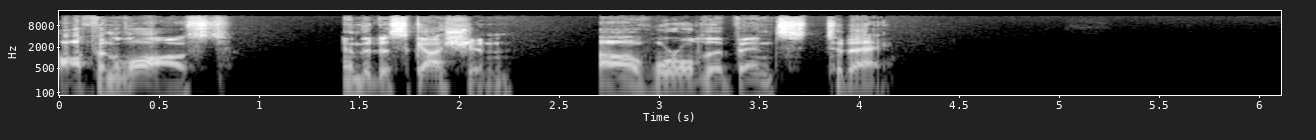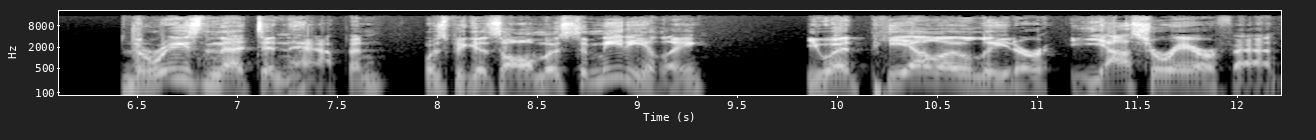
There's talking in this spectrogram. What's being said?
Often lost in the discussion of world events today. The reason that didn't happen was because almost immediately you had PLO leader Yasser Arafat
